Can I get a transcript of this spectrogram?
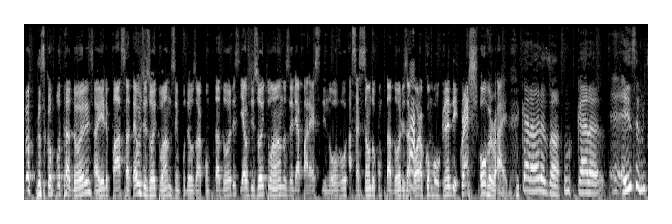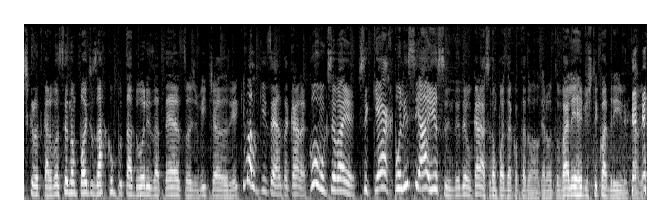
os computadores. Aí ele passa até os 18 anos sem poder usar computadores. E aos 18 anos ele aparece de novo acessando computadores, agora como o grande Crash Override. Cara, olha só, o cara. É, isso é muito escroto, cara. Você não pode usar computadores até seus 20 anos. Que maluquice é essa, cara? Como que você vai sequer policiar isso, entendeu? Cara, você não pode usar computador, garoto. Vai ler revista e quadrinho, sabe?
